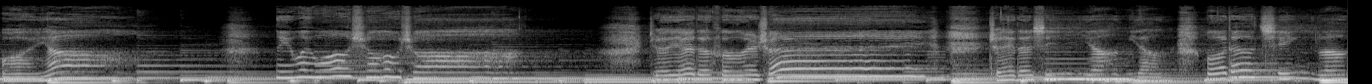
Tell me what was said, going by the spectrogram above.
我要你为我梳妆。这夜的风儿吹，吹得心痒痒，我的情郎。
